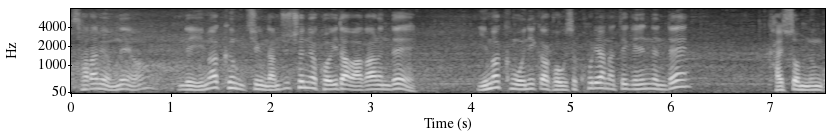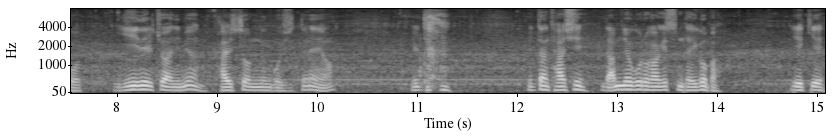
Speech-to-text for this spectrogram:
사람이 없네요. 근데 이만큼 지금 남주천역 거의 다 와가는데 이만큼 오니까 거기서 콜이 하나 뜨긴 했는데 갈 수 없는 곳 2인 1조 아니면 갈 수 없는 곳이 뜨네요 일단 일단 다시 남역으로 가겠습니다 이거 봐 이게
